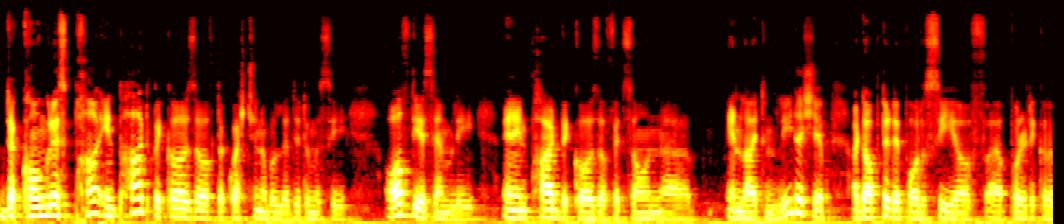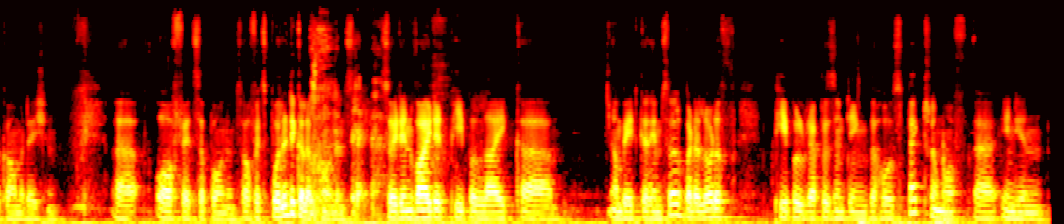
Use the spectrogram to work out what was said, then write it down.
the Congress, in part because of the questionable legitimacy of the assembly, and in part because of its own uh, enlightened leadership, adopted a policy of uh, political accommodation uh, of its opponents, of its political opponents. So it invited people like uh, Ambedkar himself, but a lot of people representing the whole spectrum of uh, Indian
